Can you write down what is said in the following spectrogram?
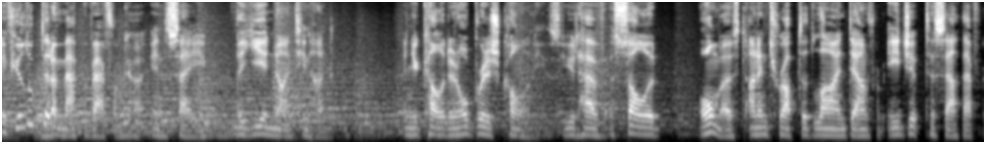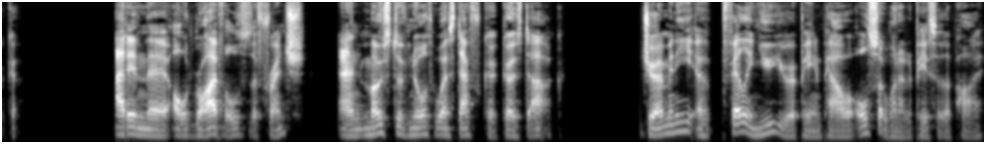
If you looked at a map of Africa in, say, the year 1900, and you coloured in all British colonies, you'd have a solid, almost uninterrupted line down from Egypt to South Africa. Add in their old rivals, the French, and most of northwest Africa goes dark. Germany, a fairly new European power, also wanted a piece of the pie,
